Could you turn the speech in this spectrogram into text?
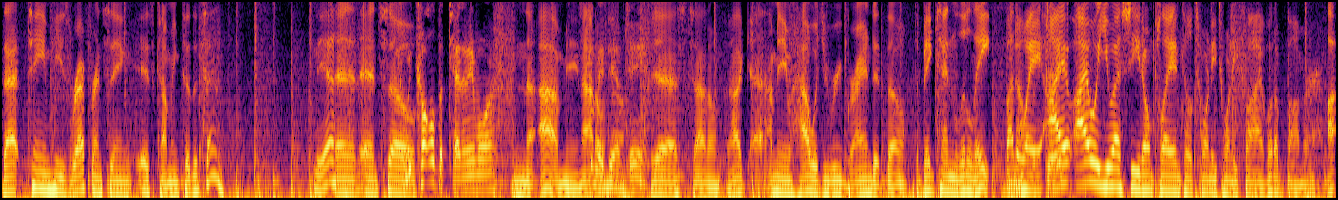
that team he's referencing is coming to the 10. Yeah, and, and so Can we call it the ten anymore. No, I mean it's I too don't many damn teams. Yeah, I don't. I, I mean, how would you rebrand it though? The Big Ten, the Little Eight. By the way, I, Iowa USC don't play until 2025. What a bummer. I,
